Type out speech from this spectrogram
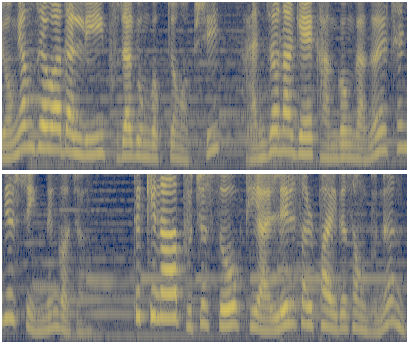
영양제와 달리 부작용 걱정 없이 안전하게 간 건강을 챙길 수 있는 거죠. 특히나 부추 속 디알릴 설파이드 성분은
